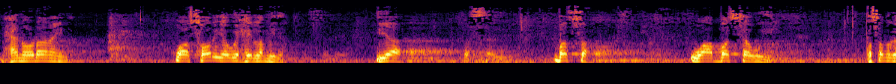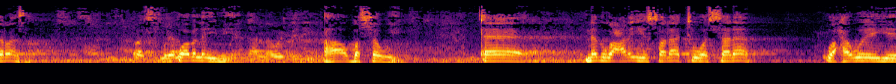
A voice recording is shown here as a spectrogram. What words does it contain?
Maxaynu odhanayna waa soor iyo wixii la ya basa waa basa wey waaba la iibiya. Basa wey nabigu calayhi salaatu wasalaam waxa weeye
